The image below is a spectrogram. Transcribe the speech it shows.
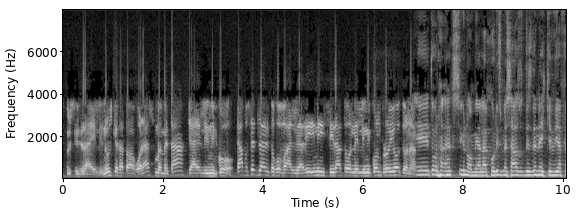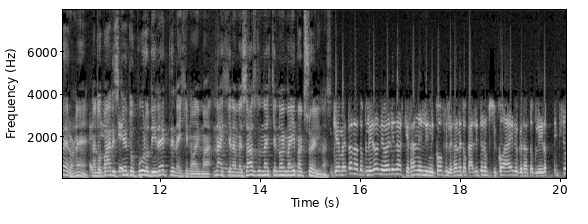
στους Ισραηλινούς και θα το αγοράσουμε μετά για ελληνικό. Κάπως έτσι δηλαδή το έχω βάλει. Δηλαδή, είναι η σειρά των ελληνικών προϊόντων. αυτή. Ε, τώρα, συγγνώμη, αλλά χωρίς μεσάζοντες δεν έχει και ενδιαφέρον, ε. να το και- πάρεις και- και το puro direct δεν έχει νόημα. Να έχει και ένα μεσάζοντα, να έχει και νόημα ύπαρξη ο Έλληνας. Και μετά θα το πληρώνει ο Έλληνας και θα είναι ελληνικό, φίλε. Θα είναι το καλύτερο φυσικό αέριο και θα το πληρώνει πιο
